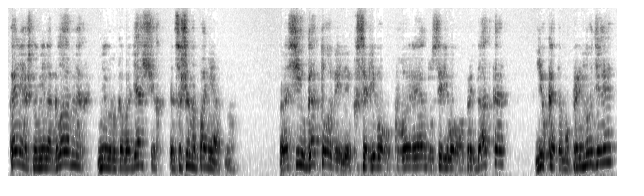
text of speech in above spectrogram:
Конечно, не на главных, не на руководящих, это совершенно понятно. Россию готовили к, сырьевому, к варианту сырьевого придатка, ее к этому принудили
